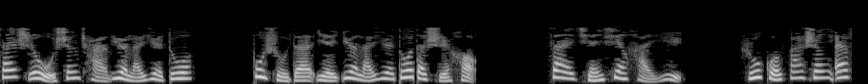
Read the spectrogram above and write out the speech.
三十五生产越来越多、部署的也越来越多的时候，在前线海域，如果发生 F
